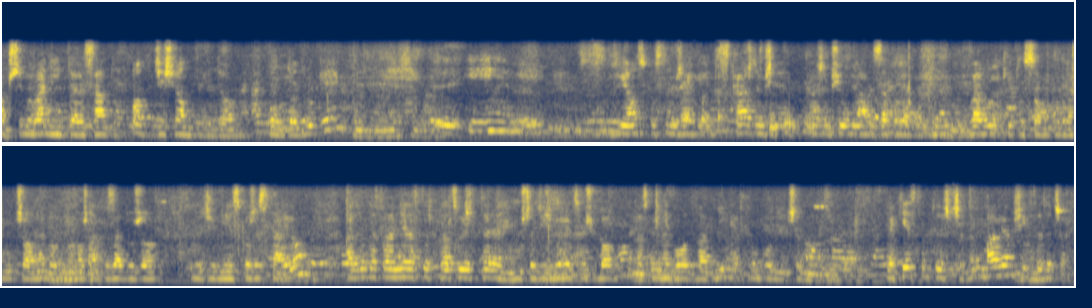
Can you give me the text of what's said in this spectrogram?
a przyjmowanie interesantów od 10 do pół do drugiej. Y, I związku z tym, że z każdym się, każdym się umawy zapowiada, warunki tu są ograniczone, bo nie można tu za dużo ludzi nie skorzystają, ale druga strona nieraz też pracuję w terenie, muszę gdzieś wyjechać służbowo, teraz mnie nie było dwa dni, jak to było niczym. Jak jestem, to jeszcze nie, umawiam się i wtedy czekam.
